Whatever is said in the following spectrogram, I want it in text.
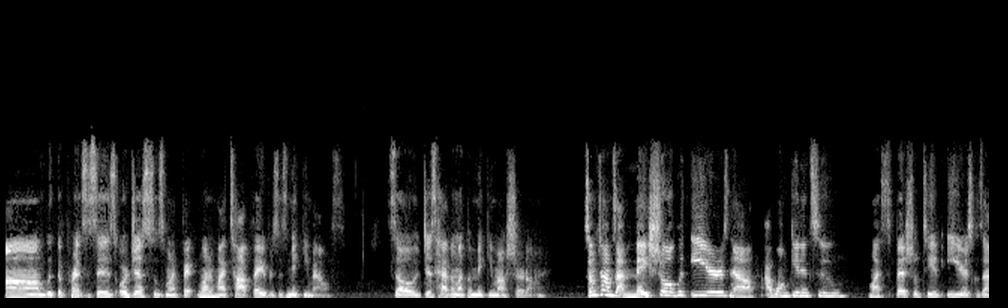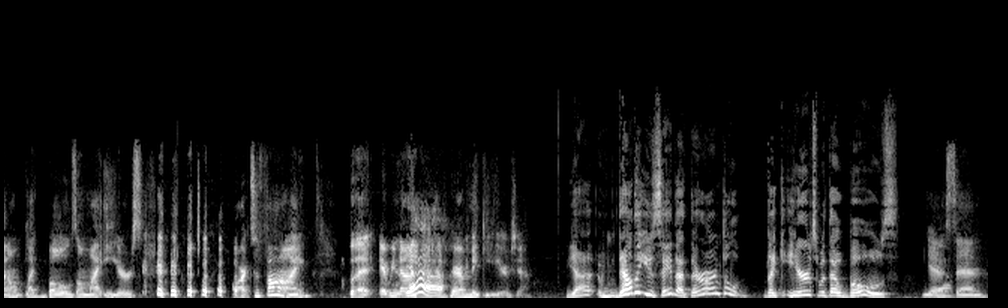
um, with the princesses, or just as my fa- one of my top favorites is Mickey Mouse. So just having like a Mickey Mouse shirt on. Sometimes I may show up with ears. Now I won't get into my specialty of ears because I don't like bows on my ears. Hard to find. But every now and then I have a pair of Mickey ears, yeah. Yeah. Now that you say that, there aren't a, like ears without bows. Yes, yeah. and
